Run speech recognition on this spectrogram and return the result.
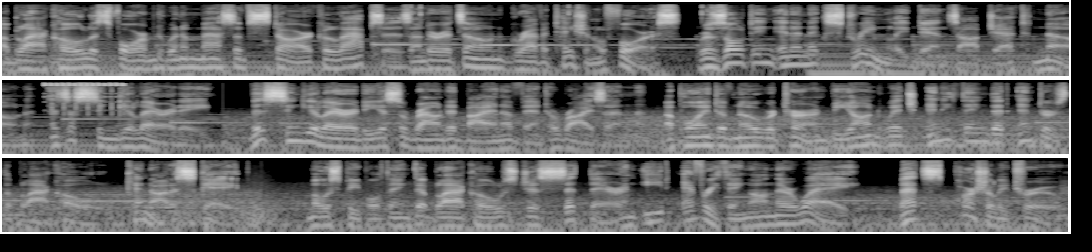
A black hole is formed when a massive star collapses under its own gravitational force, resulting in an extremely dense object known as a singularity. This singularity is surrounded by an event horizon, a point of no return beyond which anything that enters the black hole cannot escape. Most people think that black holes just sit there and eat everything on their way. That's partially true.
